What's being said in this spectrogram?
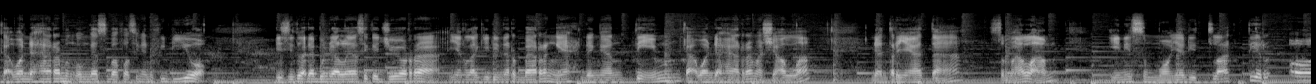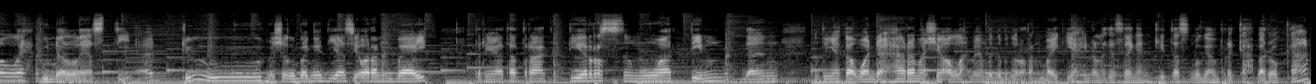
Kak Wanda Hara mengunggah sebuah postingan video. Di situ ada Bunda Lesti Kejora yang lagi dinner bareng ya dengan tim Kak Wanda Hara, Masya Allah. Dan ternyata semalam ini semuanya ditraktir oleh Bunda Lesti. Aduh, Masya Allah banget ya si orang baik ternyata traktir semua tim dan tentunya Kak Wanda Hara Masya Allah memang benar-benar orang baik ya idola kesayangan kita. Semoga berkah barokah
